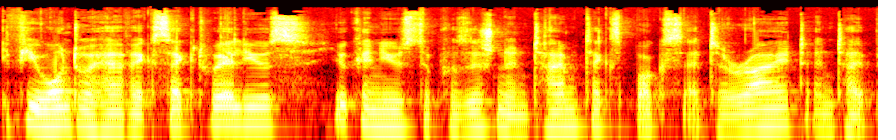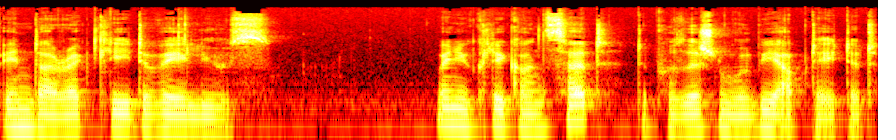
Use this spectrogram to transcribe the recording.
If you want to have exact values, you can use the position and time text box at the right and type in directly the values. When you click on Set, the position will be updated.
